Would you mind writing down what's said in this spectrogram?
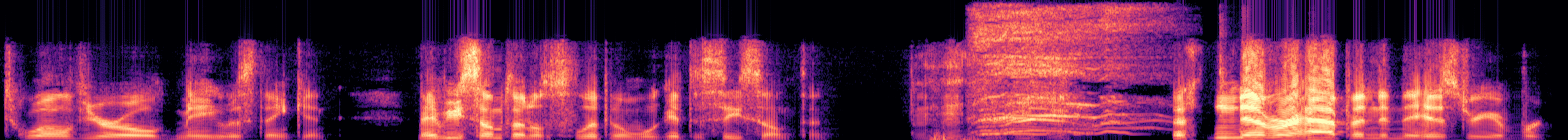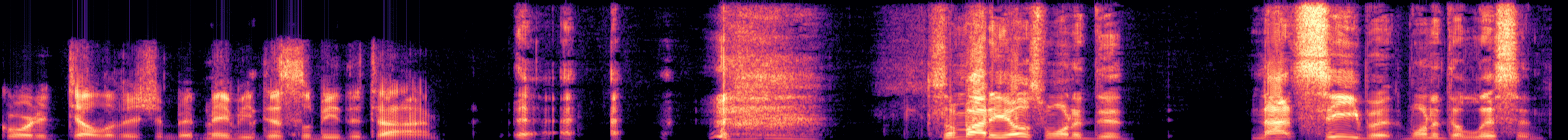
twelve-year-old me was thinking maybe something will slip, and we'll get to see something. That's never happened in the history of recorded television, but maybe this will be the time. somebody else wanted to not see, but wanted to listen.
